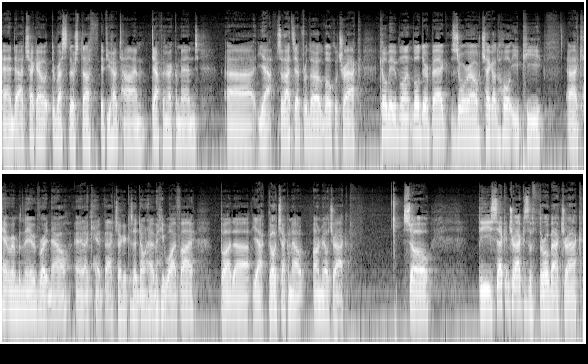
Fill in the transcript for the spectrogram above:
and uh, check out the rest of their stuff if you have time. Definitely recommend. Uh, yeah, so that's it for the local track. Kill Baby Blunt, Lil Dirtbag, Zorro. Check out the whole EP. Uh, I can't remember the name of it right now, and I can't fact check it because I don't have any Wi Fi. But uh, yeah, go check them out. Unreal track. So the second track is the throwback track.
